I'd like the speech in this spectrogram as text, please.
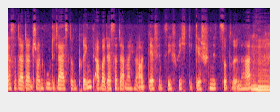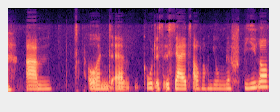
dass er da dann schon gute Leistung bringt, aber dass er da manchmal auch defensiv richtige Schnitzer drin hat. Mhm. Ähm, und äh, gut, es ist ja jetzt auch noch ein junger Spieler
